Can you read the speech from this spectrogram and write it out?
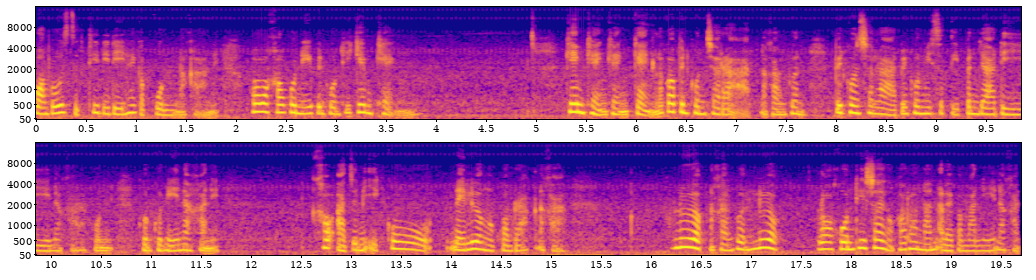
ความรู้สึกที่ดี ๆ ให้กับคุณนะคะเนี่ยเพราะว่าเขาคนนี้เป็นคนที่เข้มแข็งเข้มแข็งแข็งแกร่งแล้วก็เป็นคนฉลาดนะคะเพื่อนเป็นคนฉลาดเป็นคนมีสติปัญญาดีนะคะ คนคนคนนี้นะคะเนี่ย เขาอาจจะมีอีโก้ในเรื่องของความรักนะคะ เลือกนะคะเพื่อนเลือกรอคนที่ใช่ของเขาเท่านั้นอะไรประมาณนี้นะคะ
